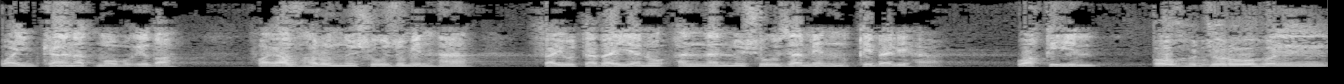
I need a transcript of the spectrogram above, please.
وإن كانت مبغضة فيظهر النشوز منها فيتبين أن النشوز من قبلها. وقيل اهجروهن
